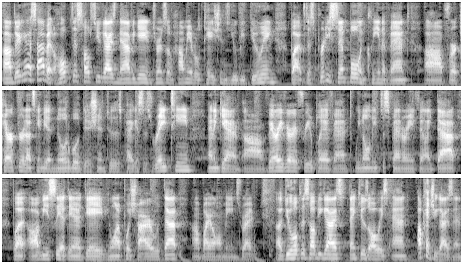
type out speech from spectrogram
uh, there you guys have it. Hope this helps you guys navigate in terms of how many rotations you'll be doing. But it's pretty simple and clean event uh, for a character that's going to be a notable addition to this Pegasus raid team. And again, uh, very, very free to play event. We don't need to spend or anything like that. But obviously, at the end of the day, if you want to push higher with that, uh, by all means, right? I do hope this helped you guys. Thank you as always, and I'll catch you guys in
